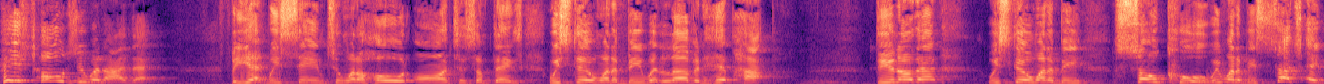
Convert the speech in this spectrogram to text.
He's told you and I that. But yet we seem to want to hold on to some things. We still want to be with love and hip hop. Do you know that? We still want to be so cool. We want to be such a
